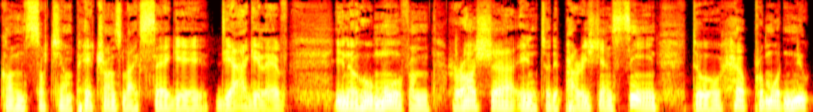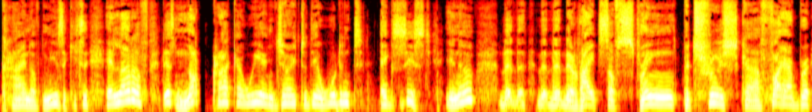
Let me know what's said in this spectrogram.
consortium patrons like Sergei Diaghilev, you know, who moved from Russia into the Parisian scene to help promote new kind of music. See, a lot of this nutcracker we enjoy today wouldn't exist, you know? The, the, the, the Rites of Spring, Petrushka, Firebird,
